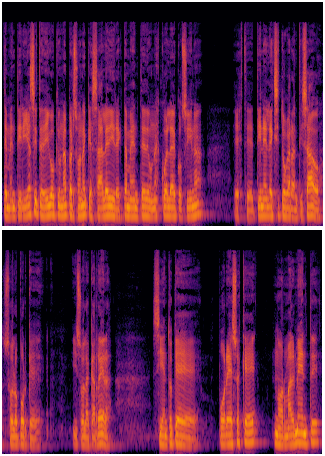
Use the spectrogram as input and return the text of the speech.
Te mentiría si te digo que una persona que sale directamente de una escuela de cocina este, tiene el éxito garantizado solo porque hizo la carrera. Siento que por eso es que normalmente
